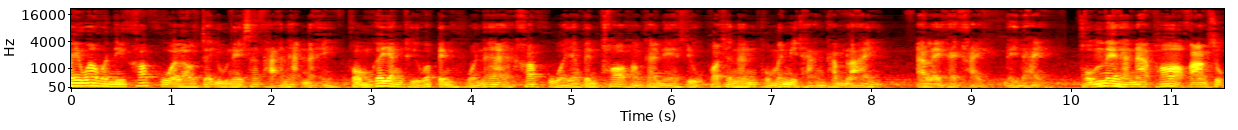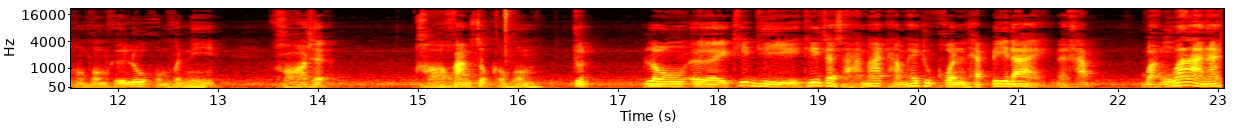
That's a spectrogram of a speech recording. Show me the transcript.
ไม่ว่าวันนี้ครอบครัวเราจะอยู่ในสถานะไหน ผมก็ยังถือว่าเป็นหัวหน้าครอบครัวยังเป็นพ่อของการเนสอยู่ เพราะฉะนั้นผมไม่มีทางทำร้ายอะไรใครๆใดๆ ผมในฐานะพ่อความสุขของผมคือลูกผมคนนี้ ขอเถอะ ขอความสุขของผม จุดลงเอ่ยที่ดีที่จะสามารถทำให้ทุกคนแฮปปี้ได้นะครับ หวังว่านะ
